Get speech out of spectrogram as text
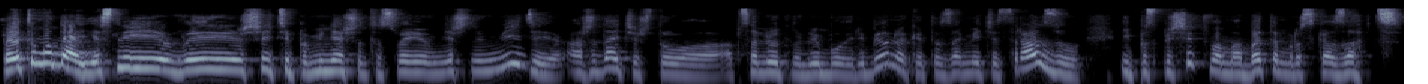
Поэтому да, если вы решите поменять что-то в своем внешнем виде, ожидайте, что абсолютно любой ребенок это заметит сразу и поспешит вам об этом рассказать.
